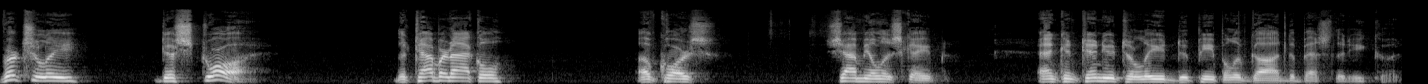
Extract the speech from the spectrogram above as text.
virtually destroy the tabernacle of course, Samuel escaped and continued to lead the people of God the best that he could.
